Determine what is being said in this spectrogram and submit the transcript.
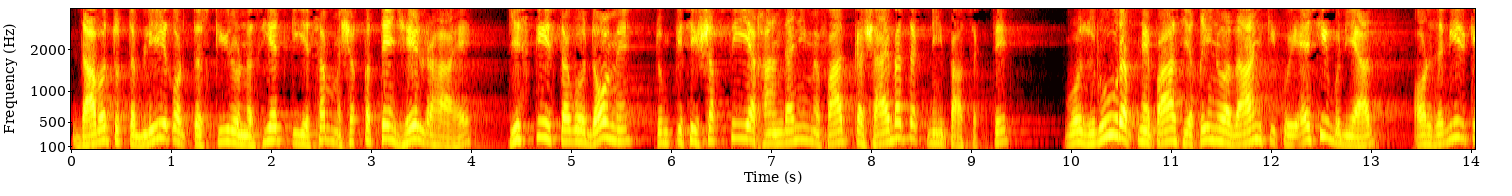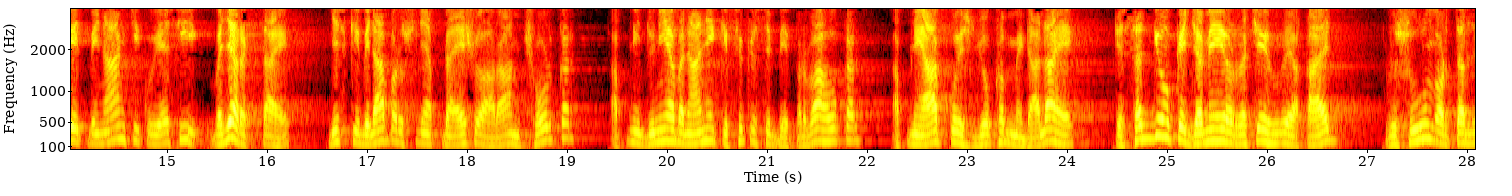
دعوت و تبلیغ اور تذکیر و نصیحت کی یہ سب مشقتیں جھیل رہا ہے، جس کی اس تگ و دو میں تم کسی شخصی یا خاندانی مفاد کا شائبہ تک نہیں پا سکتے وہ ضرور اپنے پاس یقین و اذان کی کوئی ایسی بنیاد اور ضمیر کے اطمینان کی کوئی ایسی وجہ رکھتا ہے جس کی بنا پر اس نے اپنا عیش و آرام چھوڑ کر اپنی دنیا بنانے کی فکر سے بے پرواہ ہو کر اپنے آپ کو اس جوخم میں ڈالا ہے کہ صدیوں کے جمے اور رچے ہوئے عقائد رسوم اور طرز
